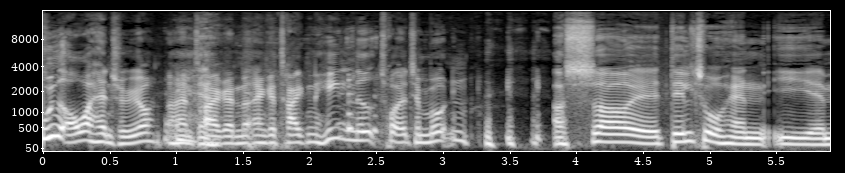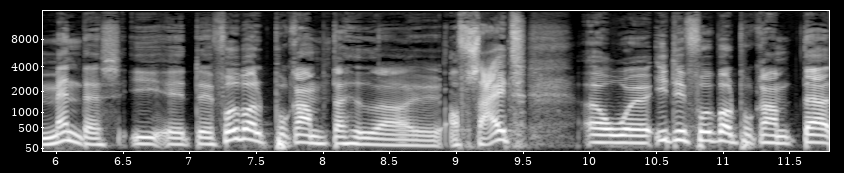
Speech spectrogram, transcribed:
ud over hans ører, når han trækker den. Han kan trække den helt ned, tror jeg, til munden. Og så øh, deltog han i øh, mandags i et øh, fodboldprogram, der hedder øh, Offside. Og øh, i det fodboldprogram, der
